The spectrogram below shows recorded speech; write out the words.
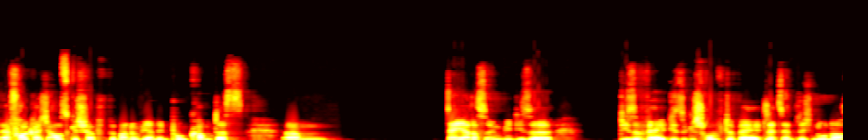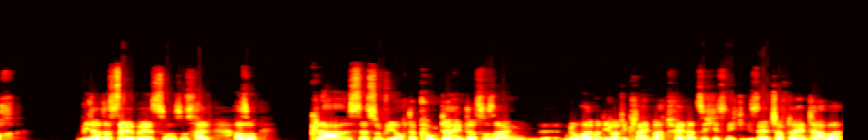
erfolgreich ausgeschöpft, wenn man irgendwie an den Punkt kommt, dass, ähm, naja, dass irgendwie diese, diese Welt, diese geschrumpfte Welt letztendlich nur noch wieder dasselbe ist. So. Es ist halt, also klar ist das irgendwie auch der Punkt dahinter, zu sagen, nur weil man die Leute klein macht, verändert sich jetzt nicht die Gesellschaft dahinter, aber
